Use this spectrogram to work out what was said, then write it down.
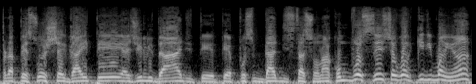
para a pessoa chegar e ter agilidade, ter, ter a possibilidade de estacionar. Como você chegou aqui de manhã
